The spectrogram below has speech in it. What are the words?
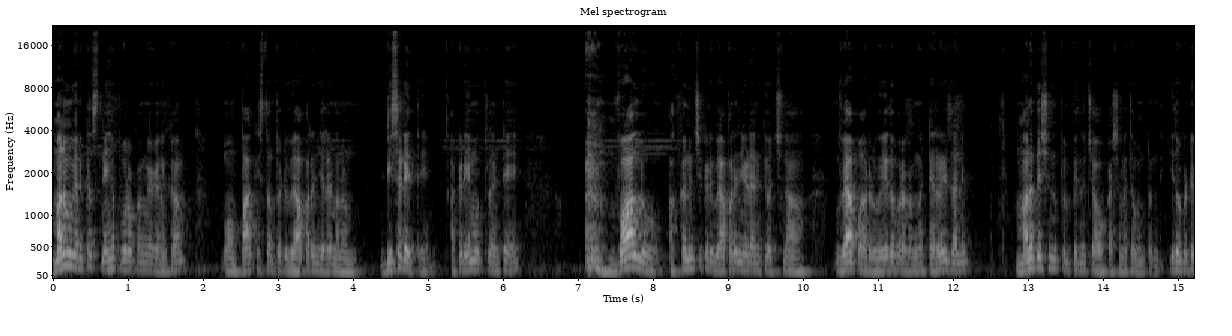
మనం కనుక స్నేహపూర్వకంగా కనుక పాకిస్తాన్ తోటి వ్యాపారం చేయాలని మనం డిసైడ్ అయితే అక్కడ ఏమవుతుందంటే వాళ్ళు అక్కడి నుంచి ఇక్కడ వ్యాపారం చేయడానికి వచ్చిన వ్యాపారులు ఏదో ఒక రకంగా టెర్రరిజాన్ని మన దేశంలో పెంపొందించే అవకాశం అయితే ఉంటుంది. ఇదొకటి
